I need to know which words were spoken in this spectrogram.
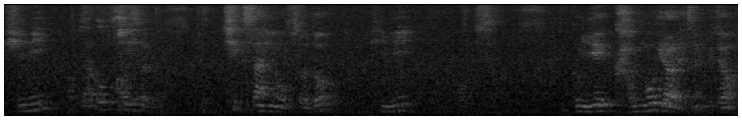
힘이 없어요. 식상이 없어도 힘이 없어. 그럼 이게 간목이라고 그랬잖아요. 그죠?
